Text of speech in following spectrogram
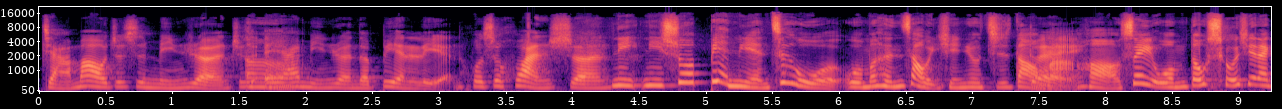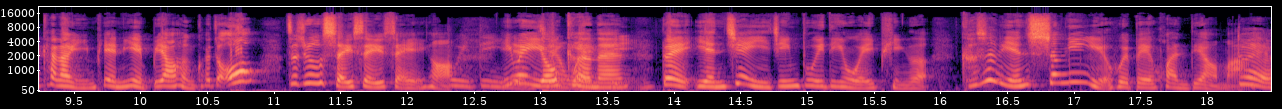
假冒就是名人，就是 AI 名人的变脸，嗯、或是换声。你你说变脸，这个我我们很早以前就知道嘛，哈，所以我们都说现在看到影片，你也不要很快说哦，这就是谁谁谁哈，不一定，因为有可能对眼见已经不一定为凭了，可是连声音也会被换掉嘛？对，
